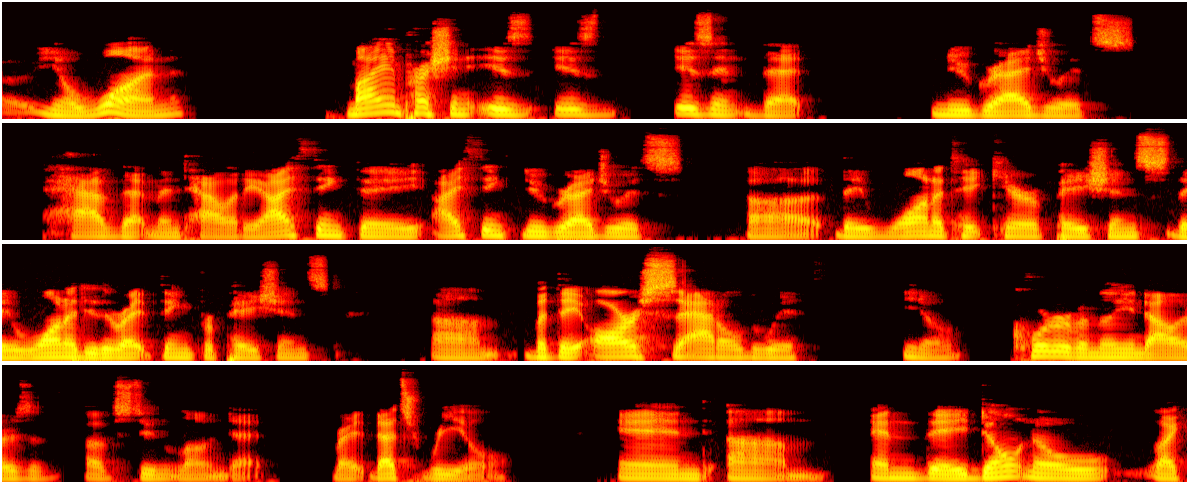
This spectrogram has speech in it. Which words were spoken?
uh, you know one my impression is is isn't that new graduates have that mentality. I think they i think new graduates uh, they want to take care of patients they want to do the right thing for patients um, but they are saddled with you know quarter of a million dollars of, of student loan debt right? That's real. And um and they don't know like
